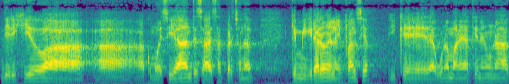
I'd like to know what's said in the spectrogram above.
dirigido a, como decía antes, a esas personas que emigraron en la infancia y que de alguna manera tienen una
